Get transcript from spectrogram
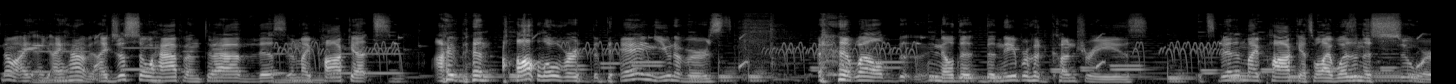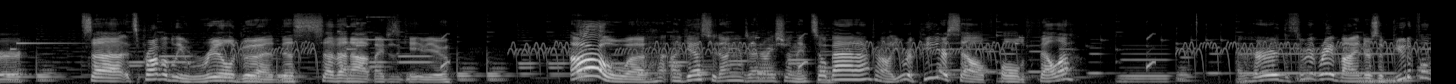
No, I, I, I have it. I just so happen to have this in my pockets. I've been all over the dang universe. well, you know, the, the neighborhood countries. It's been in my pockets while I was in the sewer. It's, uh, it's probably real good, this 7-Up I just gave you. Oh! I guess your younger generation ain't so bad after all. You repeat yourself, old fella. I've heard the through the grapevine there's a beautiful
